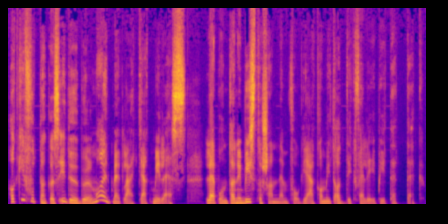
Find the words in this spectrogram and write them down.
Ha kifutnak az időből, majd meglátják, mi lesz. Lepontani biztosan nem fogják, amit addig felépítettek.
